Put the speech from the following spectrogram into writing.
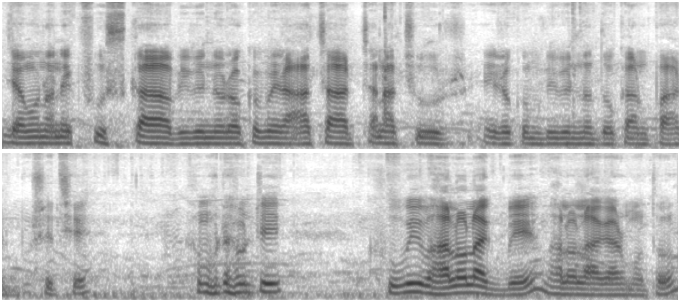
যেমন অনেক ফুচকা, বিভিন্ন রকমের আচার, চানাচুর, এরকম বিভিন্ন দোকান পাট বসেছে। মোটামুটি খুবই ভালো লাগবে, ভালো লাগার মতো।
